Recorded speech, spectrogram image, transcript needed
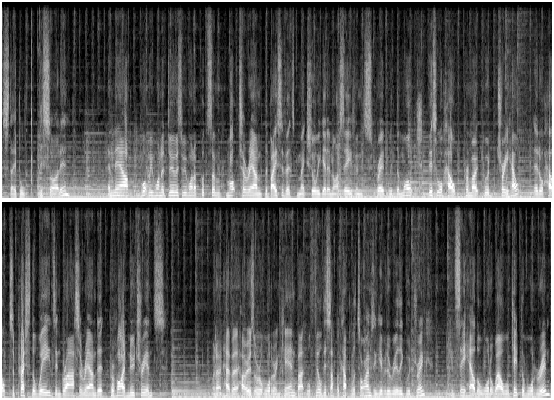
Staple this side in. And now what we want to do is we want to put some mulch around the base of it to make sure we get a nice even spread with the mulch. This will help promote good tree health. It'll help suppress the weeds and grass around it, provide nutrients. We don't have a hose or a watering can, but we'll fill this up a couple of times and give it a really good drink. You can see how the water well will keep the water in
